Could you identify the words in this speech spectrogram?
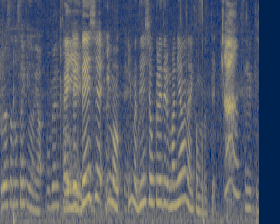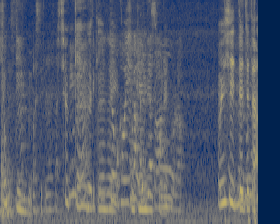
噂の最近のや。お弁当。で電車今今電車遅れてる間に合わないかもだって。ショッキング。ショッキング今日も可愛い初見ですこれ美味しいって言ってた。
